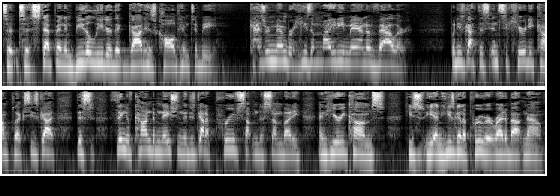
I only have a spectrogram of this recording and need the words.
to, to step in and be the leader that God has called him to be. Guys, remember, he's a mighty man of valor. But he's got this insecurity complex. He's got this thing of condemnation that he's got to prove something to somebody. And here he comes. He's, and he's going to prove it right about now.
